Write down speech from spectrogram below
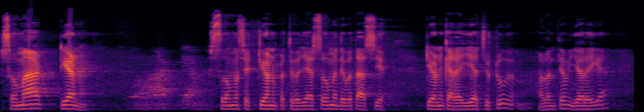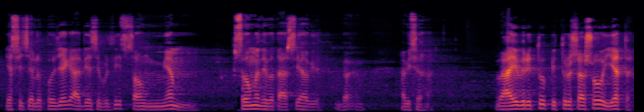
सोमाट्यन। सोम से ट्यन प्रति हो जाएगा, सोम देवतास्य। ट्यन का रहा, यह चुटू हलंत्यम, यह रहेगा। यश चलो हो जाएगा, आद्य से वृद्धि सौम्यम। सोम देवतास्य अभिषह। वायु ऋतु पितृशो यत।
